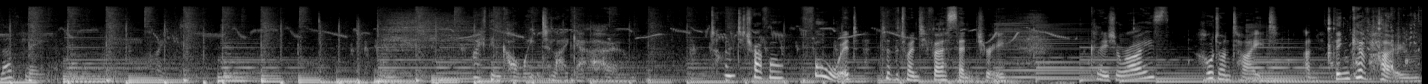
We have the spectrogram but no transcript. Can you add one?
lovely. Right. I think I'll wait till I get home. Time to travel forward to the 21st century. Close your eyes, hold on tight, and think of home.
